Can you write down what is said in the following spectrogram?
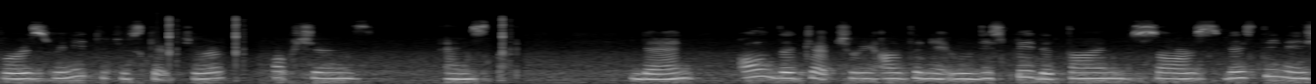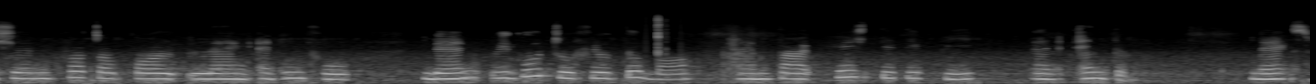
First, we need to choose capture, options, and style. Then, all the capturing alternate will display the time, source, destination, protocol, length, and info. Then, we go to filter bar and type HTTP and enter. Next,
